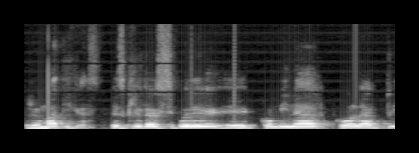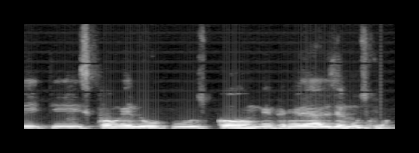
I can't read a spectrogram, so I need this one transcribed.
reumáticas. La esclerosis se puede eh, combinar con la artritis, con el lupus, con enfermedades del músculo.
